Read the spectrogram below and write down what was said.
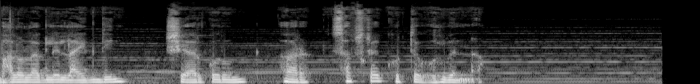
ভালো লাগলে লাইক দিন শেয়ার করুন, আর সাবস্ক্রাইব করতে ভুলবেন না।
